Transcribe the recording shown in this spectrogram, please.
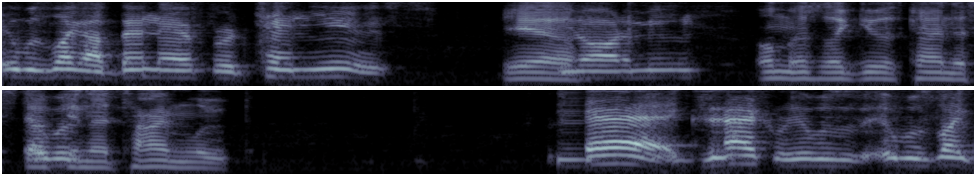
it was like I've been there for ten years. Yeah. You know what I mean? almost like you was kind of stuck in a time loop. Yeah, exactly. It was it was like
